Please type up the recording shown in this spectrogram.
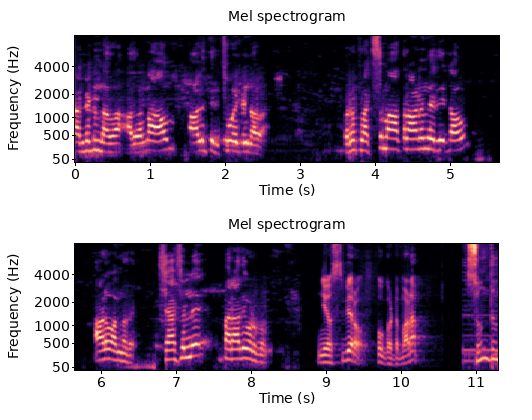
കണ്ടിട്ടുണ്ടാവുക. അതുകൊണ്ടാവും ആൾ തിരിച്ചു പോയിട്ടുണ്ടാവുക. ഒരു ഫ്ലക്സ് മാത്രമാണെന്ന് എഴുതിയിട്ടാവും ആൾ വന്നത്. സ്റ്റേഷനിൽ പരാതി കൊടുക്കും. News bureau Pookkottumpadam. സ്വന്തം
